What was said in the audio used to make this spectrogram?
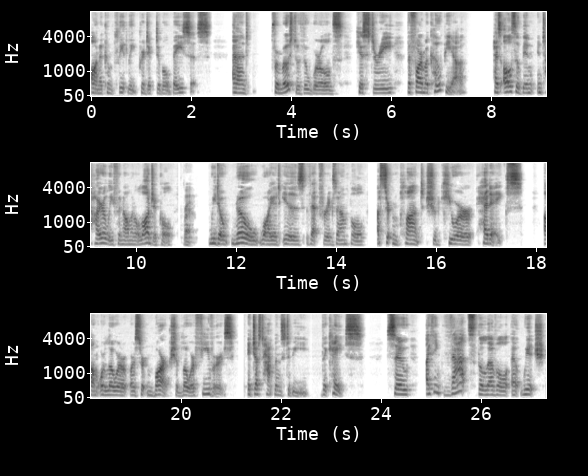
on a completely predictable basis. And for most of the world's history, the pharmacopoeia has also been entirely phenomenological. Right. We don't know why it is that, for example, a certain plant should cure headaches um, or lower, or a certain bark should lower fevers. It just happens to be the case. So I think that's the level at which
